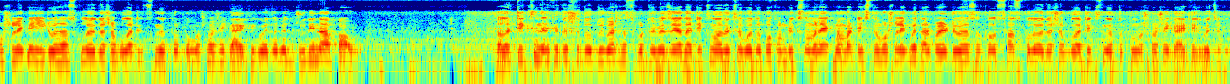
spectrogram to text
প্রশ্ন লিখে ইউটিউব হাসগুলো এই দশগুলো টিক্স উত্তর তোমরা সরাসরি গাইড থেকে হয়ে যাবে, যদি না পাও। তাহলে টিক্সিনের ক্ষেত্রে শুধু দুইবার সার্চ করতে হবে, যে আলাদা টিক্স দেখছ বলতে প্রথম টিক্স মানে এক নাম্বার টিক্স প্রশ্ন লিখবে, তারপর ইউটিউব সার্চ করলে ওই দশগুলো টিক্স উত্তর তোমরা সরাসরি গাইড থেকে পেয়ে যাবে।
